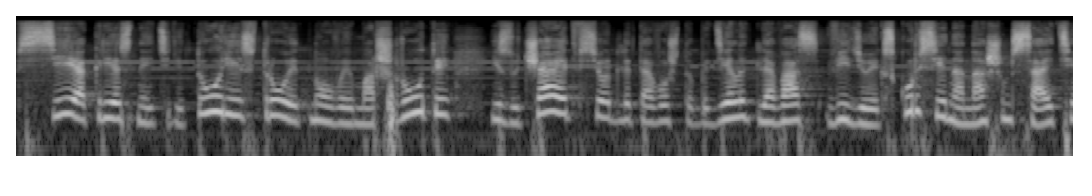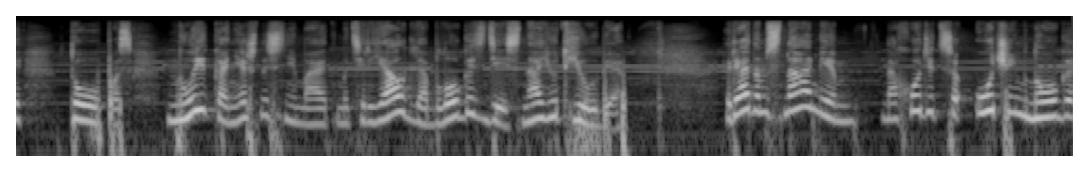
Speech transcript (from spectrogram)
все окрестные территории, строит новые маршруты, изучает все для того, чтобы делать для вас видеоэкскурсии на нашем сайте Топос. Ну и, конечно, снимает материал для блога здесь, на YouTube. Рядом с нами находится очень много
